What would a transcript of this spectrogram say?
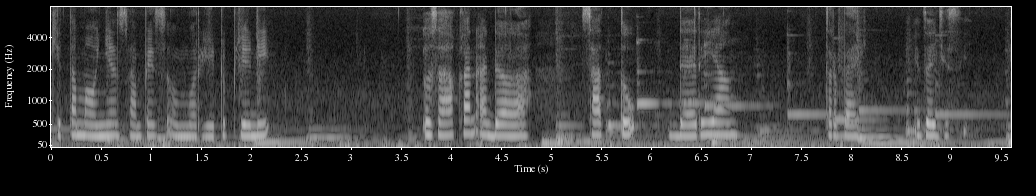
kita maunya sampai seumur hidup. Jadi usahakan adalah satu dari yang terbaik. Itu aja sih.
